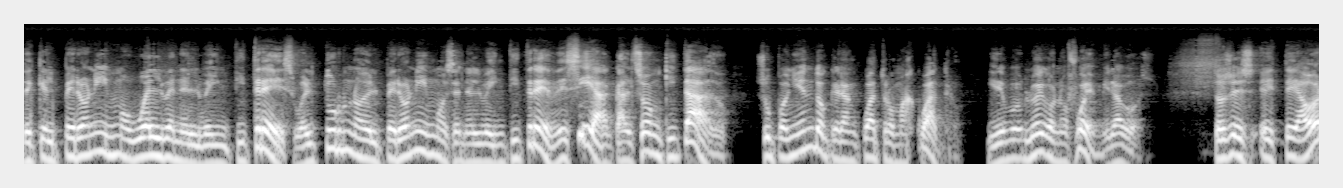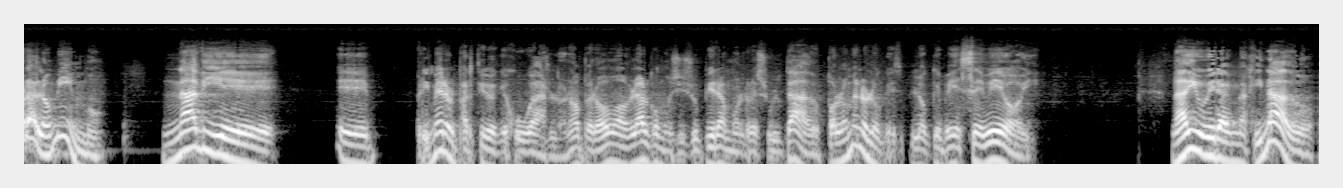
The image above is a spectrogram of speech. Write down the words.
de que el peronismo vuelve en el 23, o el turno del peronismo es en el 23, decía calzón quitado, suponiendo que eran cuatro más cuatro, y luego no fue, mira vos. Entonces, este, ahora lo mismo, nadie eh, primero el partido hay que jugarlo, ¿no? Pero vamos a hablar como si supiéramos el resultado, por lo menos lo que, lo que se ve hoy. Nadie hubiera imaginado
